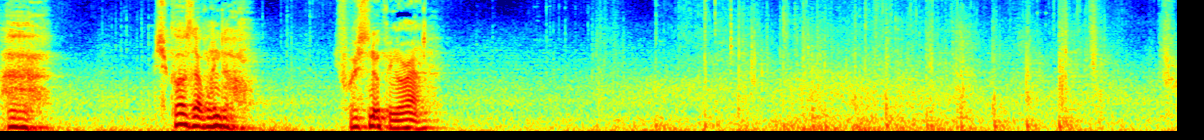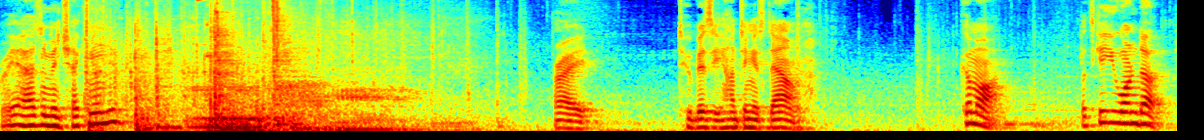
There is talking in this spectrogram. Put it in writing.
I should close that window if we're snooping around. Freya hasn't been checking on you? Right. Too busy hunting us down. Come on. Let's get you warmed up.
